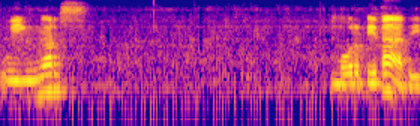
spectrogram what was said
wingers. Murti tadi.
